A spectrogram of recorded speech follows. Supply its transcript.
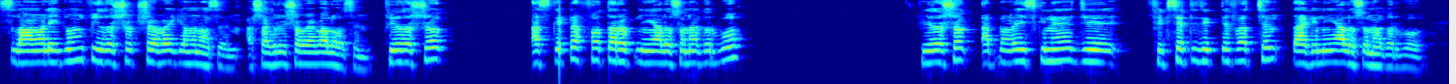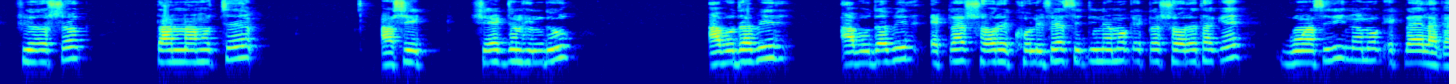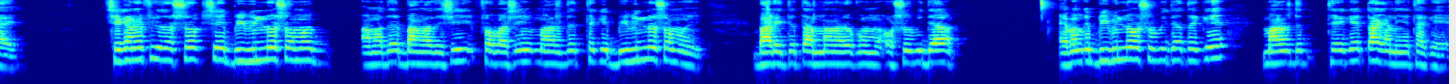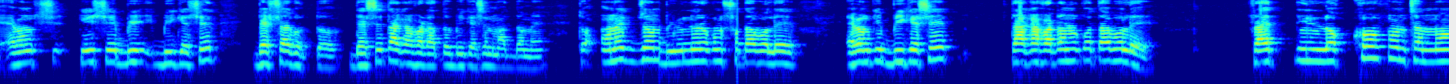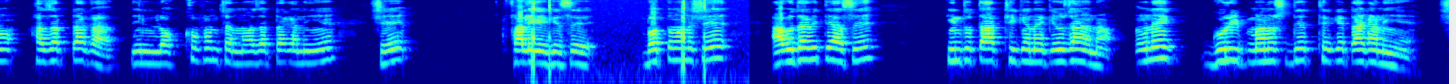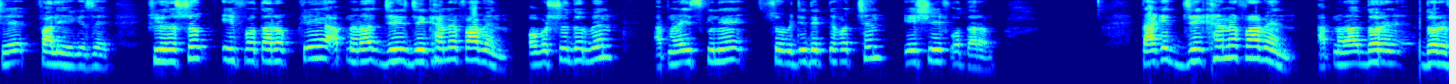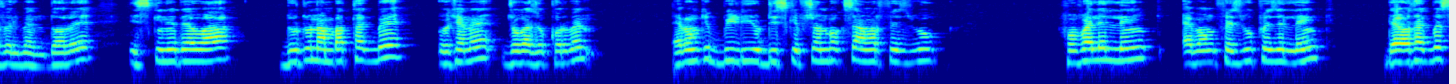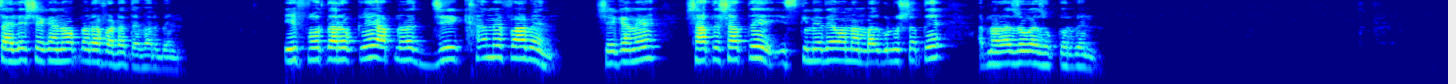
সালাম আলাইকুম, প্রিয় দর্শক, সবাই কেমন আছেন? আশা করি সবাই ভালো আছেন। প্রিয় দর্শক, আজকে একটা প্রতারক নিয়ে আলোচনা করব। প্রিয় দর্শক, আপনারা স্ক্রিনে যে ফিক্সারটি দেখতে পাচ্ছেন, তাকে নিয়ে আলোচনা করব। প্রিয় দর্শক, তার নাম হচ্ছে আশিক। সে একজন হিন্দু। আবুধাবির আবুধাবির একটা শহরে খলিফা সিটি নামক একটা শহরে থাকে গুয়াসি নামক একটা এলাকায়। সেখানে প্রিয় দর্শক, সে বিভিন্ন সময় আমাদের বাংলাদেশি প্রবাসী মানুষদের থেকে বিভিন্ন সময় বাড়িতে তার নানা রকম অসুবিধা এবং বিভিন্ন অসুবিধা থেকে মানুষদের থেকে টাকা নিয়ে থাকে এবং কি সে বিকাশের ব্যবসা করত, দেশে টাকা পাঠাতো বিকাশের মাধ্যমে। তো অনেকজন বিভিন্ন রকম কথা বলে এবং কি বিকাশে টাকা পাঠানোর কথা বলে প্রায় তিন লক্ষ পঞ্চান্ন হাজার টাকা, তিন লক্ষ পঞ্চান্ন হাজার টাকা নিয়ে সে পালিয়ে গেছে। বর্তমানে সে আবুধাবিতে আছে, কিন্তু তার ঠিকানা কেউ জানে না। অনেক গরিব মানুষদের থেকে টাকা নিয়ে সে পালিয়ে গেছে। প্রিয় দর্শক, এই প্রতারককে আপনারা যে যেখানে পাবেন অবশ্যই ধরবেন। আপনারা স্ক্রিনে ছবিটি দেখতে পাচ্ছেন এই সেই প্রতারক। তাকে যেখানে পাবেন আপনারা ধরে ধরে ফেলবেন, ধরে স্ক্রিনে দেওয়া দুটো নাম্বার থাকবে, ওইখানে যোগাযোগ করবেন, এবং কি ভিডিও ডিসক্রিপশন বক্সে আমার ফেসবুক প্রোফাইলের লিংক এবং ফেসবুক পেজের লিংক দেওয়া থাকবে, চাইলে সেখানেও আপনারা পাঠাতে পারবেন। এই প্রতারককে আপনারা যেখানে পাবেন, সেখানে সাথে সাথে স্ক্রিনে দেওয়া নাম্বারগুলোর সাথে আপনারা যোগাযোগ করবেন।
